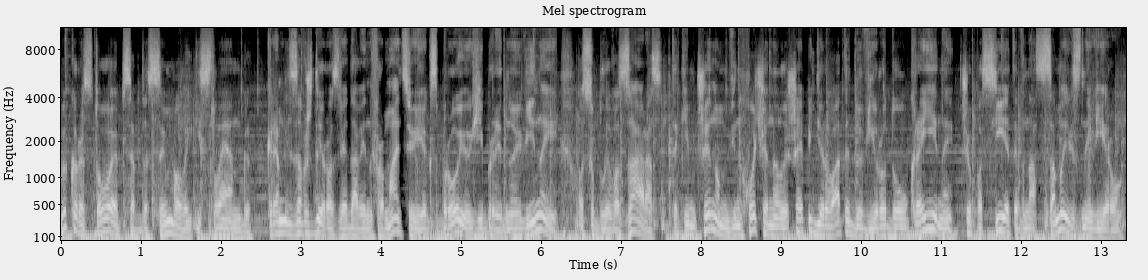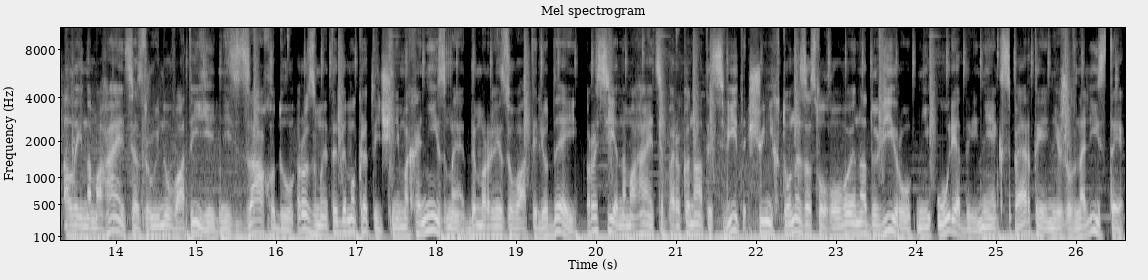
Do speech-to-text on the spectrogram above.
використовує псевдосимволи і сленг. Кремль завжди розглядав інформацію як зброю гібридної війни, особливо зараз. Таким чином він хоче не лише підірвати довіру до України чи посіяти в нас самих зневіру, але й намагається зруйнувати єдність заходу, розмити демократичні механізми, деморалізувати людей. Росія намагається переконати світ, що ніхто не заслуговує на довіру ні уряди, ні експерти, ні журналісти.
